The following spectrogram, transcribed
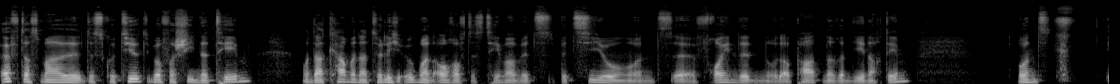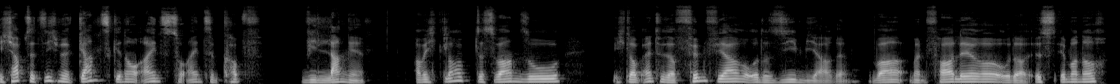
öfters mal diskutiert über verschiedene Themen. Und da kam man natürlich irgendwann auch auf das Thema mit Beziehung und äh, Freundin oder Partnerin, je nachdem. Und ich habe es jetzt nicht mehr ganz genau eins zu eins im Kopf, wie lange. Aber ich glaube, das waren so, ich glaube, entweder fünf Jahre oder sieben Jahre war mein Fahrlehrer oder ist immer noch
